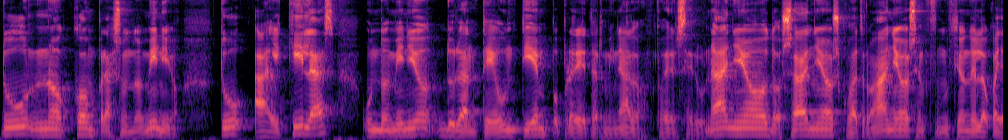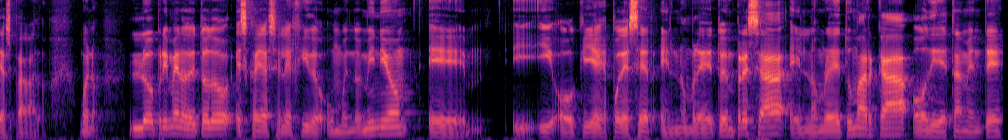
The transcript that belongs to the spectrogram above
tú no compras un dominio, tú alquilas un dominio durante un tiempo predeterminado. Pueden ser un año, dos años, cuatro años, en función de lo que hayas pagado. Bueno, lo primero de todo es que hayas elegido un buen dominio. Eh, y, o que puede ser el nombre de tu empresa, el nombre de tu marca o directamente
